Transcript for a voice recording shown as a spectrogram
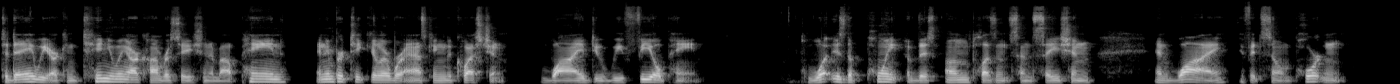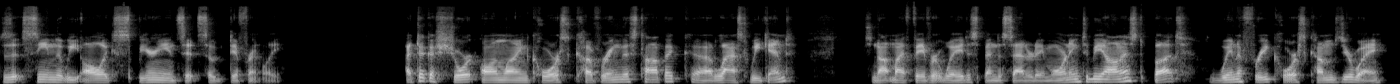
Today, we are continuing our conversation about pain, and in particular, we're asking the question why do we feel pain? What is the point of this unpleasant sensation? And why, if it's so important, does it seem that we all experience it so differently? I took a short online course covering this topic uh, last weekend. It's not my favorite way to spend a Saturday morning, to be honest, but when a free course comes your way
